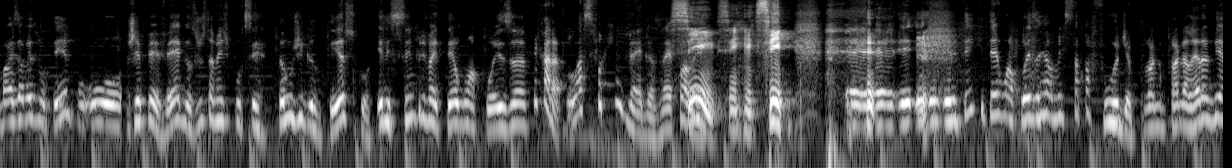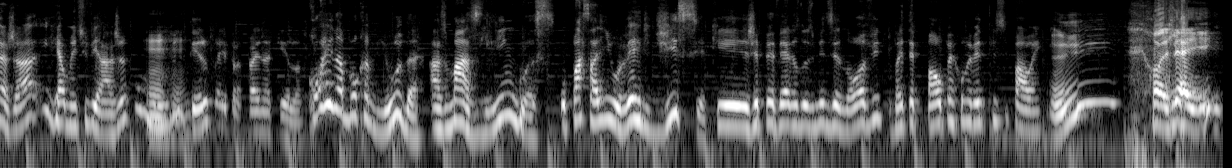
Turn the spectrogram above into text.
mas ao mesmo tempo, o GP Vegas, justamente por ser tão gigantesco, ele sempre vai ter alguma coisa. E, cara, Las fucking Vegas, né? sim, é? sim, sim. É, é, ele, ele, tem que ter alguma coisa realmente estapafúrdia pra, pra galera viajar e realmente viaja o mundo uhum. inteiro pra ir, pra, pra ir naquilo. Corre na boca miúda, as más línguas, o passarinho verde disse que GP Vegas 2019 vai ter Pauper como evento principal, hein? Olha aí.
